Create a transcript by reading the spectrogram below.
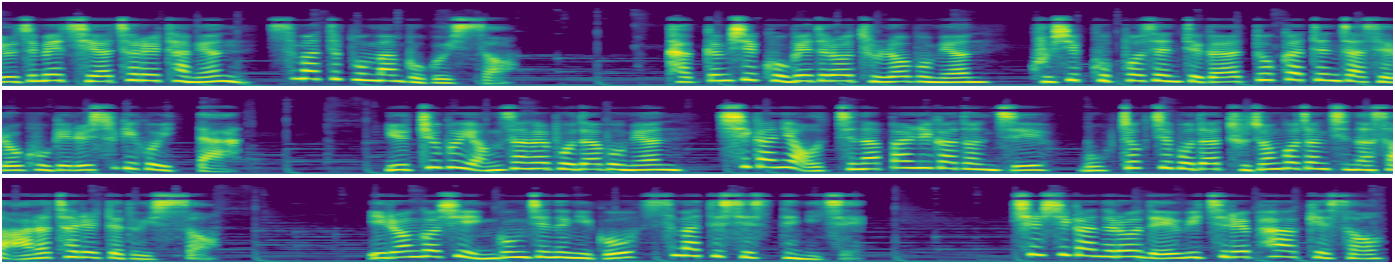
요즘에 지하철을 타면 스마트폰만 보고 있어. 가끔씩 고개 들어 둘러보면 99%가 똑같은 자세로 고개를 숙이고 있다. 유튜브 영상을 보다 보면 시간이 어찌나 빨리 가던지 목적지보다 두 정거장 지나서 알아차릴 때도 있어. 이런 것이 인공지능이고 스마트 시스템이지. 실시간으로 내 위치를 파악해서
